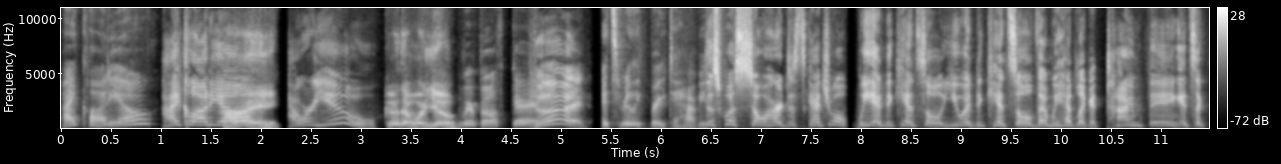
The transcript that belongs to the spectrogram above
Hi, Claudio. Hi, Claudio. Hi, How are you? good. How are you? We're both good. Good. It's really great to have you. This was so hard to schedule. We had to cancel. You had to cancel. Then we had like a time thing. It's like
